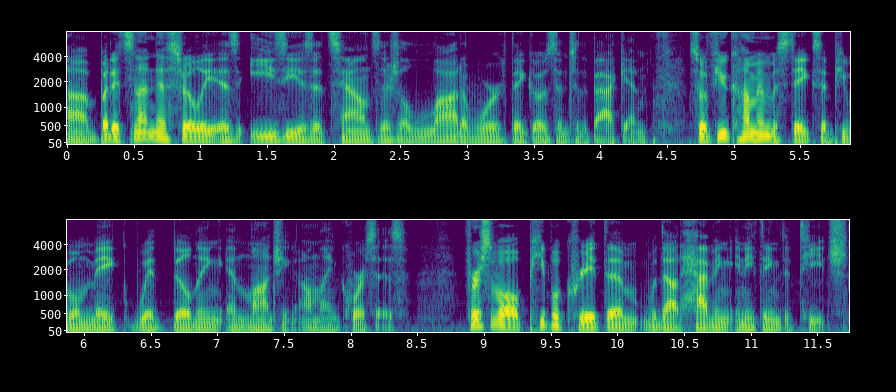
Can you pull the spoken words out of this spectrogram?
Uh, but it's not necessarily as easy as it sounds. There's a lot of work that goes into the back end. So, a few common mistakes that people make with building and launching online courses. First of all, people create them without having anything to teach.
